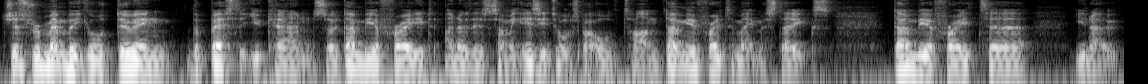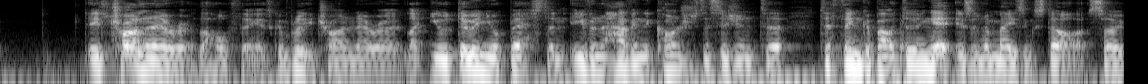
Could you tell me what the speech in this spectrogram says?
just remember you're doing the best that you can. So don't be afraid i know this is something izzy talks about all the time don't be afraid to make mistakes. Don't be afraid to you know it's trial and error the whole thing. It's completely trial and error. Like you're doing your best and even having the conscious decision to to think about doing it is an amazing start. So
